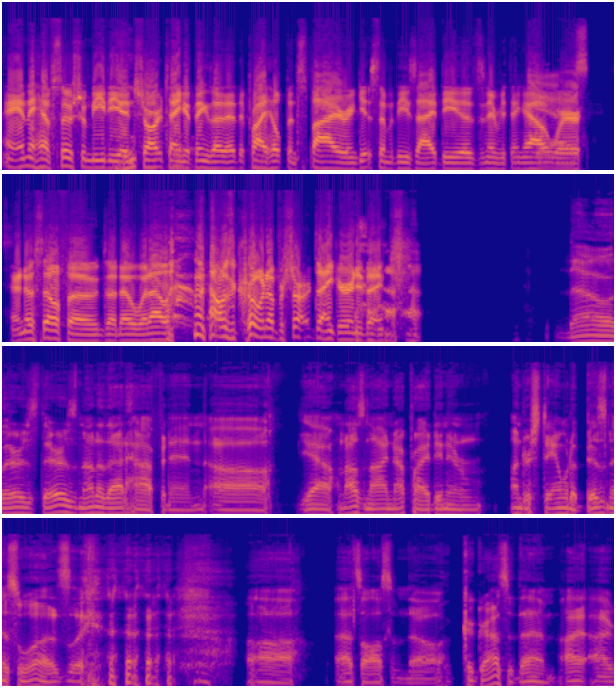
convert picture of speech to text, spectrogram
And they have social media and Shark Tank and things like that that probably help inspire and get some of these ideas and everything out where Yes. Are no cell phones. I know when I was when I was growing up a Shark Tank or anything. no, there's there's none of that happening. Uh yeah, when I was nine, I probably didn't even understand what a business was. Like uh that's awesome though. Congrats to them. I, I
